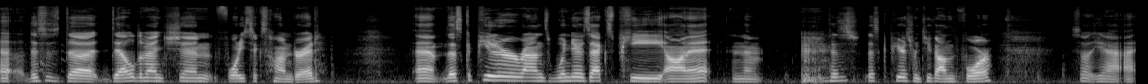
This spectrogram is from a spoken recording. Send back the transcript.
uh, this is the Dell Dimension 4600. Um, this computer runs Windows XP on it, and then this this computer's from 2004. So yeah, I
